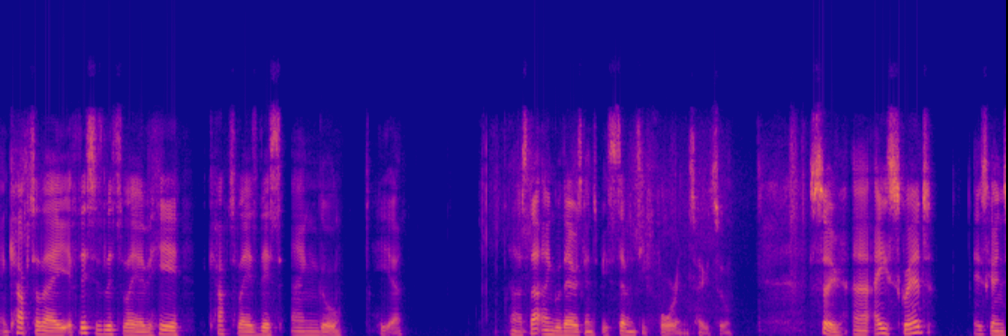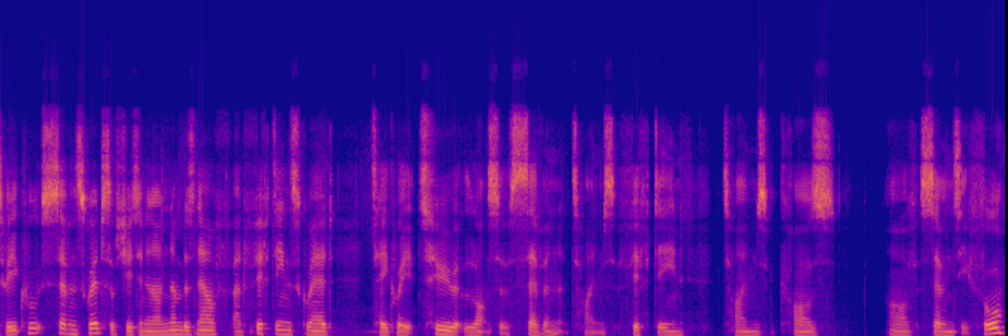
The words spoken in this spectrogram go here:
And capital A, if this is little a over here, capital A is this angle here. Uh, so that angle there is going to be 74 in total. So uh, a squared is going to equal 7 squared, substituting in our numbers now, add 15 squared, take away 2 lots of 7 times 15 times cos of 74.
